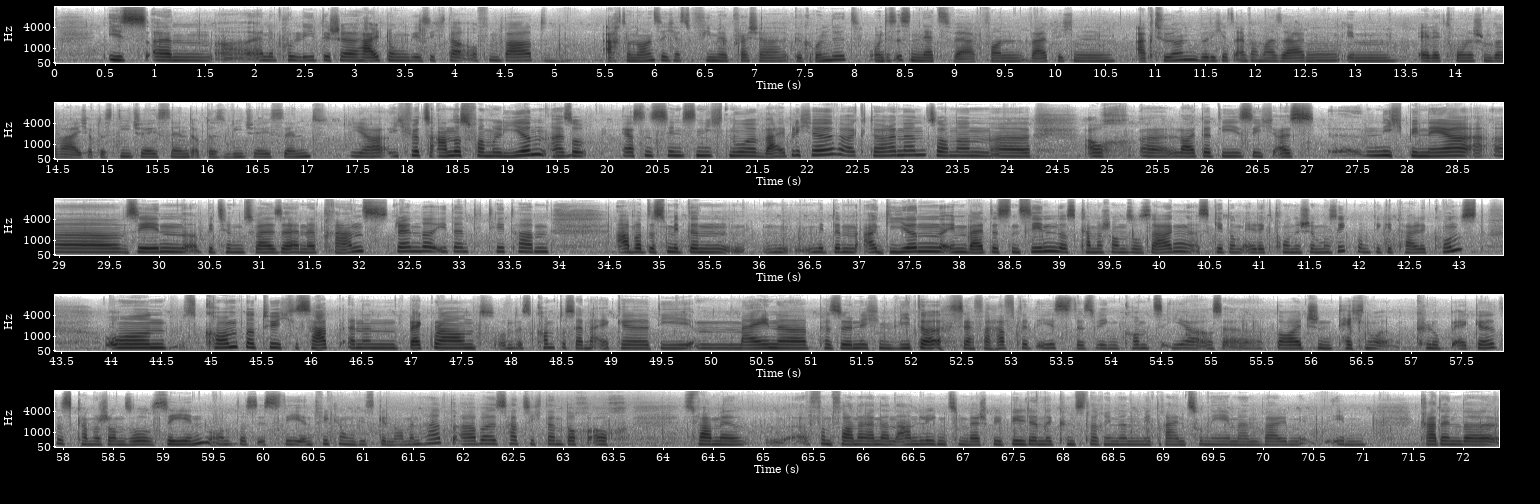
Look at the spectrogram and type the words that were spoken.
ist ein, äh, eine politische Haltung, die sich da offenbart. 98 hast du Female Pressure gegründet und es ist ein Netzwerk von weiblichen Akteuren, würde ich jetzt einfach mal sagen, im elektronischen Bereich. Ob das DJs sind, ob das VJs sind. Ja, ich würde es anders formulieren. Also erstens sind es nicht nur weibliche Akteurinnen, sondern äh, auch äh, Leute, die sich als äh, nicht binär äh, sehen, beziehungsweise eine Transgender-Identität haben aber das mit, den, mit dem Agieren im weitesten Sinn, das kann man schon so sagen. Es geht um elektronische Musik und digitale Kunst. Und es kommt natürlich, es hat einen Background und es kommt aus einer Ecke, die meiner persönlichen Vita sehr verhaftet ist. Deswegen kommt es eher aus einer deutschen Techno-Club-Ecke. Das kann man schon so sehen und das ist die Entwicklung, die es genommen hat. Aber es hat sich dann doch auch es war mir von vornherein ein Anliegen, zum Beispiel bildende Künstlerinnen mit reinzunehmen, weil eben gerade in der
